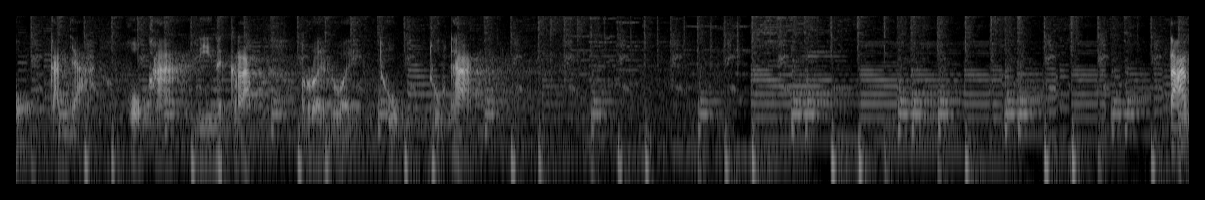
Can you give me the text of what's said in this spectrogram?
16 กันยา 65 นี้นะครับ รวยๆ ทุกทุกท่านตาม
